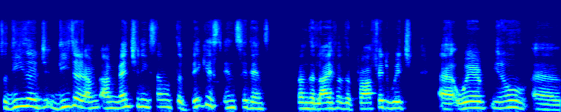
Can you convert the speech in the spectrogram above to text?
So these are these are I'm, I'm mentioning some of the biggest incidents from the life of the Prophet, which uh, where you know uh,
